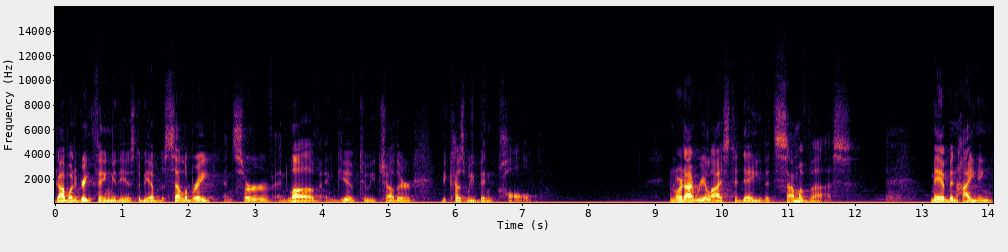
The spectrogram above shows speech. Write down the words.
God, what a great thing it is to be able to celebrate and serve and love and give to each other because we've been called. And Lord, I realize today that some of us may have been hiding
